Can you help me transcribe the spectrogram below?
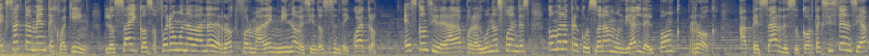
Exactamente, Joaquín. Los Psychos fueron una banda de rock formada en 1964. Es considerada por algunas fuentes como la precursora mundial del punk rock. A pesar de su corta existencia,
